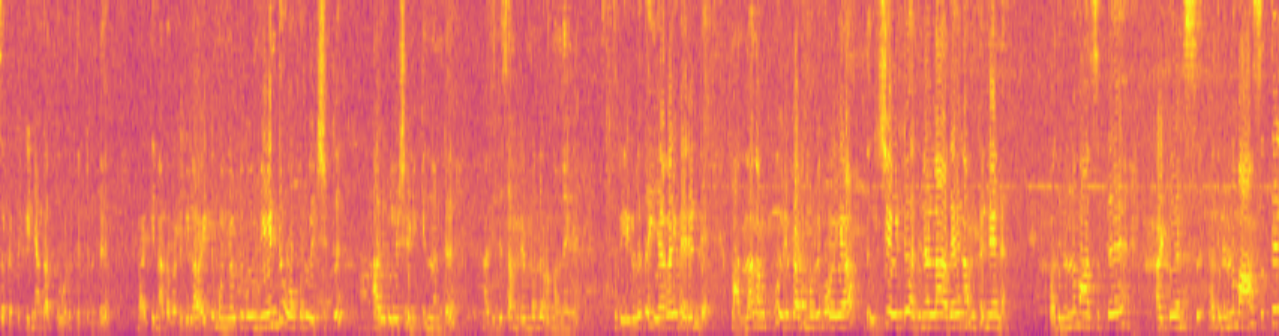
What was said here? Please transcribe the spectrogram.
സെക്രട്ടറിക്ക് ഞാൻ കത്ത് കൊടുത്തിട്ടുണ്ട്. ബാക്കി നടപടികളായിട്ട് മുന്നോട്ട് പോകും. വീണ്ടും ഓഫർ വെച്ചിട്ട് ആളുകളെ ക്ഷണിക്കുന്നുണ്ട്. അതിൽ സംരംഭം തുടങ്ങുന്നതിന് സ്ത്രീകൾ തയ്യാറായി വരണ്ടേ? വന്നാൽ നമുക്ക് ഒരു കടമുറി പോയാൽ തീർച്ചയായിട്ടും അതിനുള്ള ആദായം നമുക്ക് തന്നെയാണ്. പതിനൊന്ന് മാസത്തെ അഡ്വാൻസ് പതിനൊന്ന് മാസത്തെ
